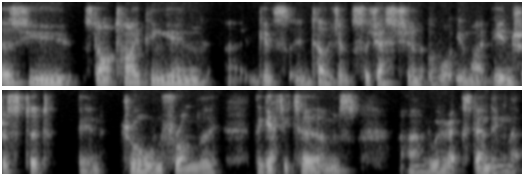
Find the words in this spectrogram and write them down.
as you start typing in, uh, gives intelligent suggestion of what you might be interested in, drawn from the, the Getty terms. And we're extending that,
